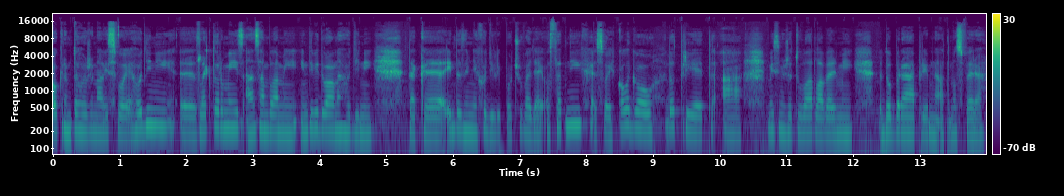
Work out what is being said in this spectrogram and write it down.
Okrem toho, že mali svoje hodiny e, s lektormi, s ansamblami, individuálne hodiny, tak e, intenzívne chodili počúvať aj ostatných svojich kolegov do tried a myslím, že tu vládla veľmi dobrá, príjemná atmosféra.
